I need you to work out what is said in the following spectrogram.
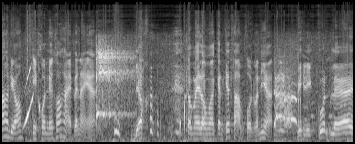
อ้าวเดี๋ยว อีกคนนึงเขาหายไปไหนอะเดี๋ยว ทำไมเรามากันแค่3คนวะเนี่ยวิลิกุดเลย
